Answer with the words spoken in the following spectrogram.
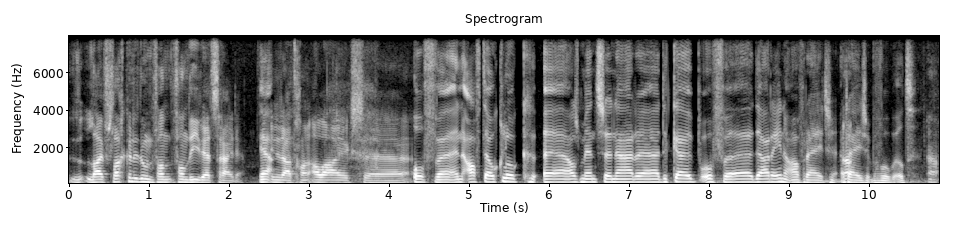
live slag kunnen doen van, van die wedstrijden. Ja. Inderdaad, gewoon alle Ajax. eh, Of eh, een aftelklok als mensen naar de Kuip of de Arena afreizen, Ja. reizen bijvoorbeeld. Ja,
